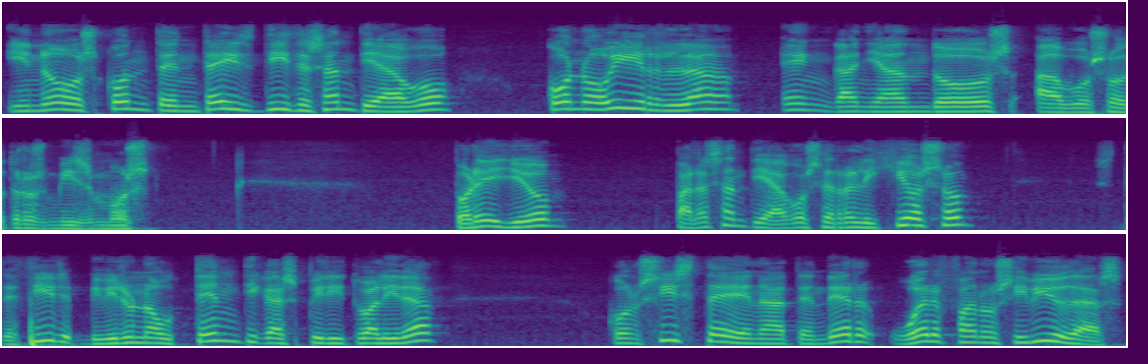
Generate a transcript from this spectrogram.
y no os contentéis, dice Santiago, con oírla engañándoos a vosotros mismos. Por ello, para Santiago, ser religioso, es decir, vivir una auténtica espiritualidad, consiste en atender huérfanos y viudas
